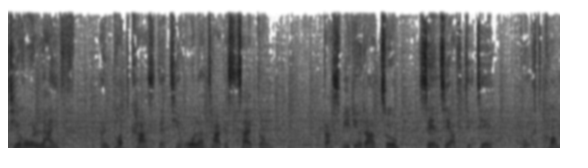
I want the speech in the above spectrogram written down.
Tirol Live, ein Podcast der Tiroler Tageszeitung. Das Video dazu sehen Sie auf tt.com.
